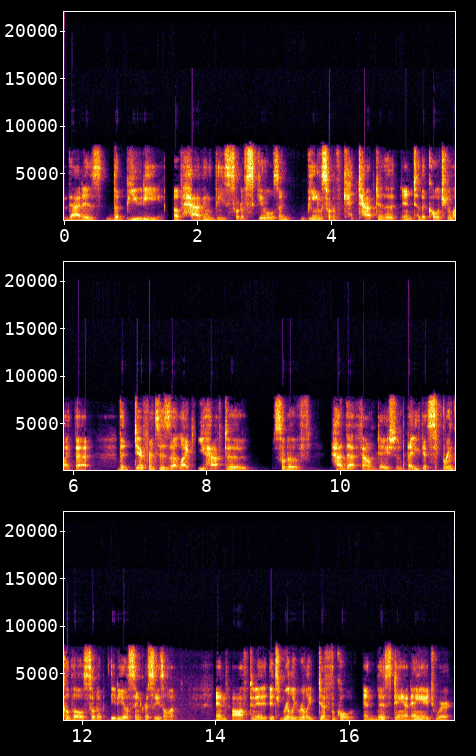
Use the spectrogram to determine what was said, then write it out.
that is the beauty of having these sort of skills and being sort of tapped into into the culture like that. The difference is that like you have to sort of have that foundation that you could sprinkle those sort of idiosyncrasies on. And often it, it's really, really difficult in this day and age where,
